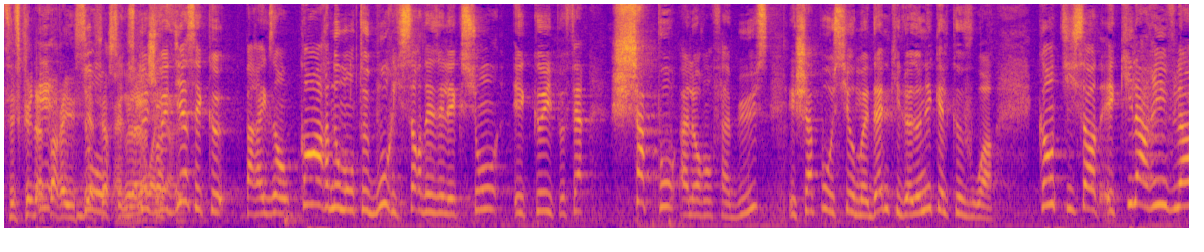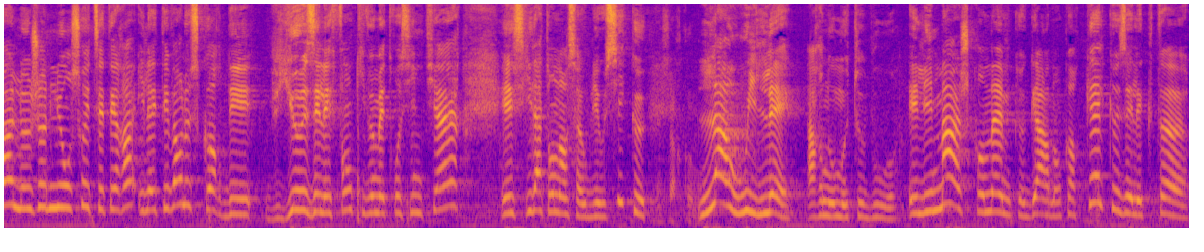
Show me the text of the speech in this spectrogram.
C'est ce que n'a pas réussi à faire Ce que je veux dire, c'est que, par exemple, quand Arnaud Montebourg, il sort des élections et qu'il peut faire chapeau à Laurent Fabius et chapeau aussi au Modène qui lui a donné quelques voix. Quand il sort et qu'il arrive là, le jeune lionceau, etc., il a été voir le score des vieux éléphants qu'il veut mettre au cimetière. Et il a tendance à oublier aussi que là où il est, Arnaud Montebourg, et l'image quand même que gardent encore quelques électeurs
